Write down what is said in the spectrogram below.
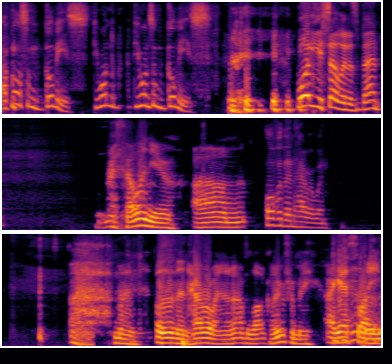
I've got some gummies. Do you want? Do you want some gummies? What are you selling us, Ben? What am I telling you? Um, Other than heroin. ah, man, other than heroin, I don't have a lot going for me. I guess like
